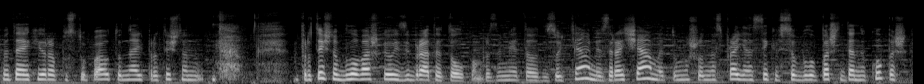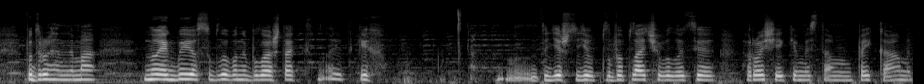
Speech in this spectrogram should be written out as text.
пам'ятаю, як Юра поступав, то навіть практично, практично було важко його зібрати толком, розумієте, от з взуттями, з речами, тому що насправді настільки все було, перше, де не купиш, по-друге, нема. Ну, якби особливо не було аж так, ну і таких. Тоді ж тоді виплачували ці гроші якимись там пайками.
